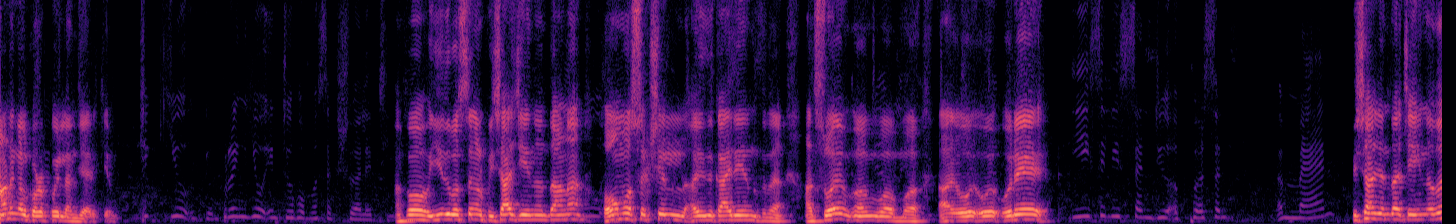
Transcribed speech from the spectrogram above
ആണുങ്ങൾ കുഴപ്പമില്ല എന്ന് വിചാരിക്കും Kick you, bring you into homosexuality. homosexuality. അപ്പോ ഈ ദിവസങ്ങൾ പിശാച് ചെയ്യുന്ന എന്താണ് ഹോമോസെക്ഷൽ ഇത് കാര്യം അത് സ്വയം ഒരേ പിശാജ് എന്താ ചെയ്യുന്നത്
